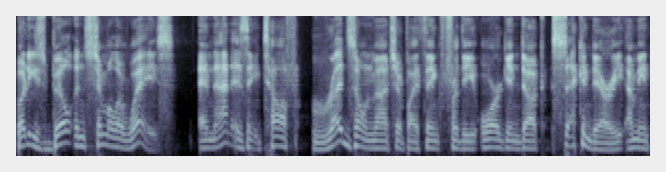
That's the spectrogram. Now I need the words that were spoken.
but he's built in similar ways. And that is a tough red zone matchup, I think, for the Oregon Duck secondary. I mean,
